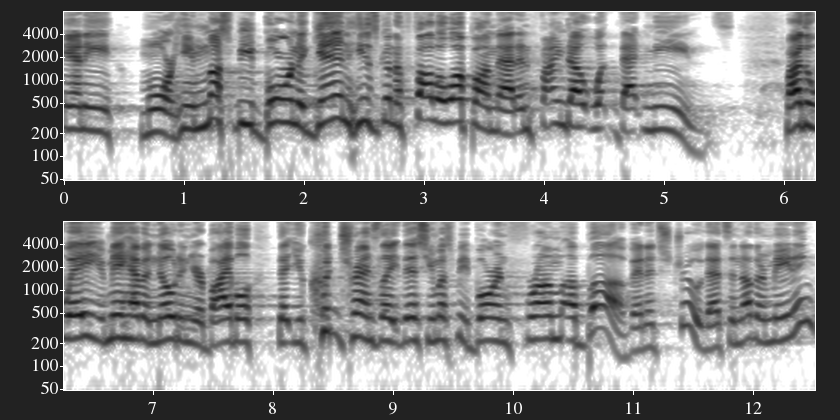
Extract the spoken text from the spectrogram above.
anymore. He must be born again. He's going to follow up on that and find out what that means. By the way, you may have a note in your Bible that you could translate this, you must be born from above. And it's true, that's another meaning.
